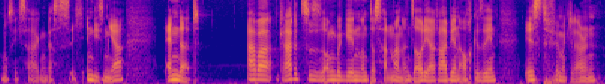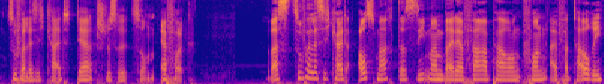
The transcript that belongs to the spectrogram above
muss ich sagen, dass es sich in diesem Jahr ändert. Aber gerade zu Saisonbeginn, und das hat man in Saudi-Arabien auch gesehen, ist für McLaren Zuverlässigkeit der Schlüssel zum Erfolg. Was Zuverlässigkeit ausmacht, das sieht man bei der Fahrerpaarung von Alpha Tauri.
